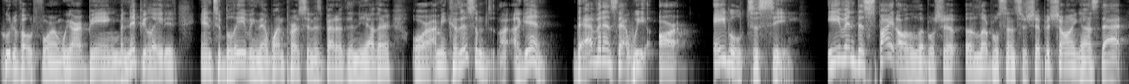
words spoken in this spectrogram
who to vote for and we aren't being manipulated into believing that one person is better than the other. Or, I mean, because there's some, again, the evidence that we are able to see, even despite all the liberal, uh, liberal censorship, is showing us that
